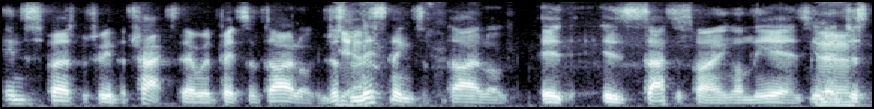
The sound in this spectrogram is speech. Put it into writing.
interspersed between the tracks there were bits of dialogue. And just Yeah. listening to the dialogue is, is satisfying on the ears. You know, Yeah. just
